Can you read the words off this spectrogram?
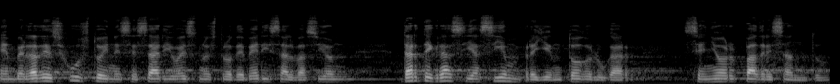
En verdad es justo y necesario, es nuestro deber y salvación, darte gracias siempre y en todo lugar, Señor Padre Santo,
